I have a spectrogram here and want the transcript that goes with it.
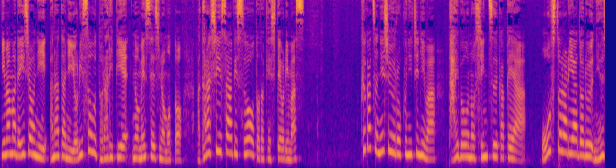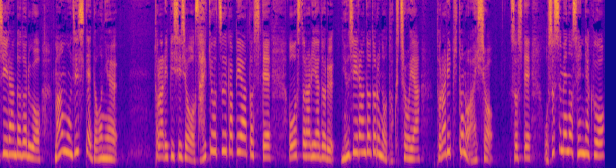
今まで以上にあなたに寄り添うトラリピへのメッセージのもと、新しいサービスをお届けしております。9月26日には待望の新通貨ペア、オーストラリアドル、ニュージーランドドルを満を持して導入。トラリピ史上最強通貨ペアとして、オーストラリアドル、ニュージーランドドルの特徴やトラリピとの相性、そしておすすめの戦略を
